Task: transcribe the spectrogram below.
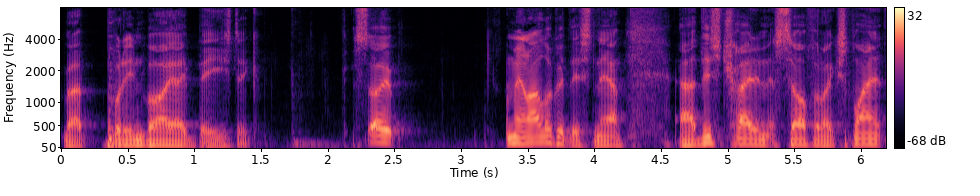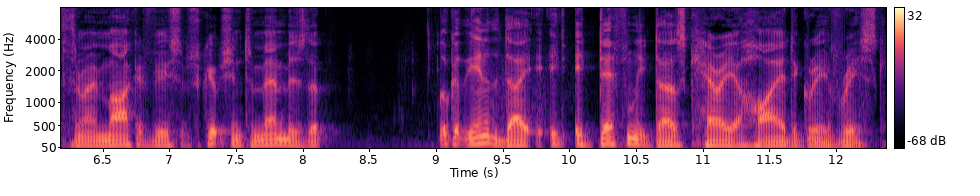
but put in by a bees dick. So I mean, I look at this now. Uh, this trade in itself, and I explain it through my market view subscription to members that look at the end of the day, it, it definitely does carry a higher degree of risk.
